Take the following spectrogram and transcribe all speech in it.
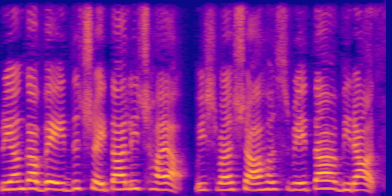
Priyanka Vaid, Chaitali Chhaya Vishwa Shah, Shweta Viras,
